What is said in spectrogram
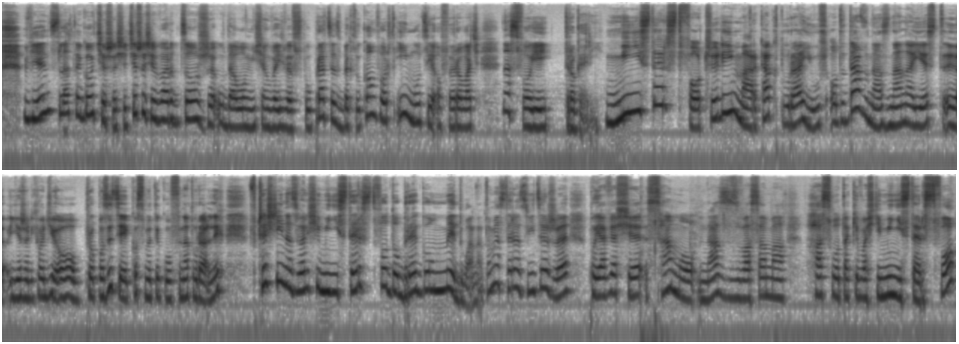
więc dlatego cieszę się. Cieszę się bardzo, że udało mi się wejść we współpracę z Back to Comfort i móc je oferować na swojej drogerii. Ministerstwo, czyli marka, która już od dawna znana jest, y, jeżeli chodzi o propozycje kosmetyków naturalnych. Wcześniej nazywali się Ministerstwo Dobrego Mydła, natomiast teraz widzę, że pojawia się samo nazwa, sama hasło takie właśnie ministerstwo,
